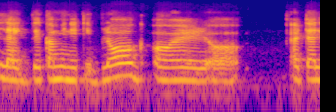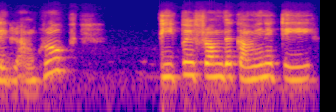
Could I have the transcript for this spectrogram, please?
like the community blog or uh, a Telegram group, people from the community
